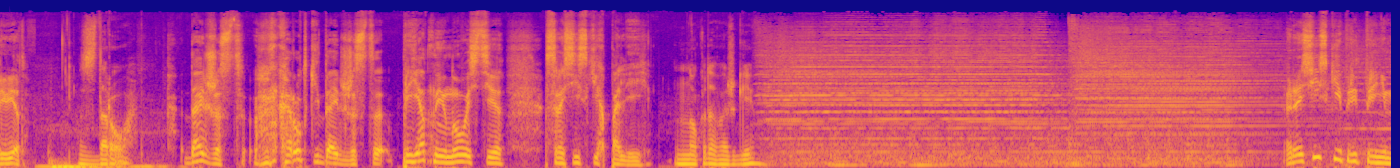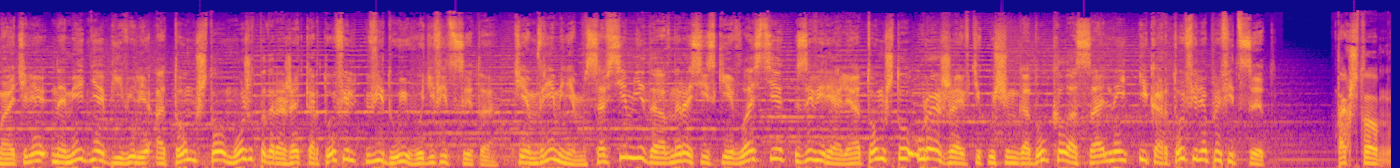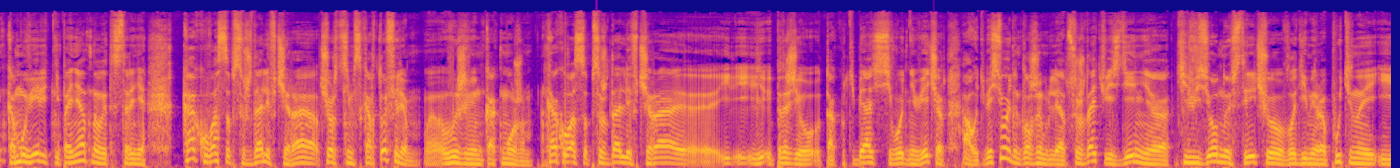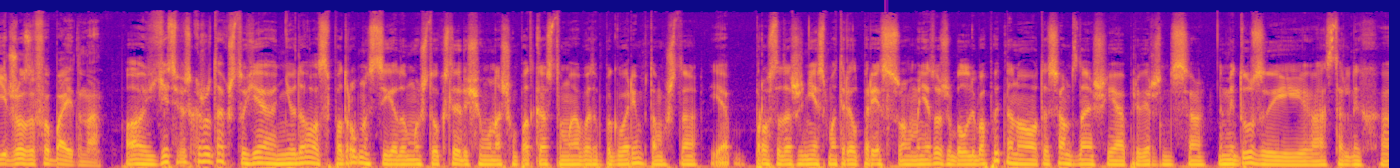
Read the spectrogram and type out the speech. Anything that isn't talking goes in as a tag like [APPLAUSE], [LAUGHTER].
Привет. Здорово. Дайджест, [LAUGHS] короткий дайджест. Приятные новости с российских полей. Ну-ка, давай жги. Российские предприниматели на медне объявили о том, что может подорожать картофель ввиду его дефицита. Тем временем, совсем недавно российские власти заверяли о том, что урожай в текущем году колоссальный и картофеля профицит. Так что кому верить непонятно в этой стране. Как у вас обсуждали вчера, черт с ним с картофелем, э, выживем как можем. Как у вас обсуждали вчера, э, и, и, подожди, так, у тебя сегодня вечер, а, у тебя сегодня должны были обсуждать весь день э, телевизионную встречу Владимира Путина и Джозефа Байдена. А, я тебе скажу так, что я не вдавался в подробности. Я думаю, что к следующему нашему подкасту мы об этом поговорим, потому что я просто даже не смотрел прессу. Мне тоже было любопытно, но ты сам знаешь, я приверженец Медузы и остальных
